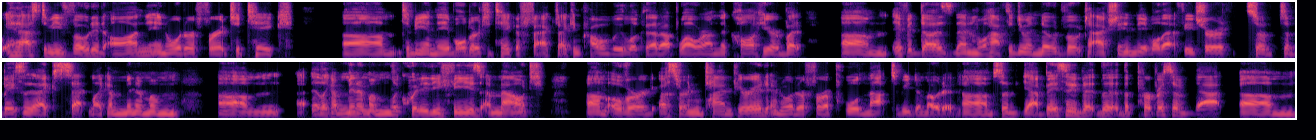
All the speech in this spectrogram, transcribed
it has to be voted on in order for it to take um, to be enabled or to take effect. I can probably look that up while we're on the call here but um, if it does then we'll have to do a node vote to actually enable that feature. So to basically like set like a minimum um, like a minimum liquidity fees amount um, over a certain time period in order for a pool not to be demoted. Um, so yeah, basically the, the, the purpose of that um,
